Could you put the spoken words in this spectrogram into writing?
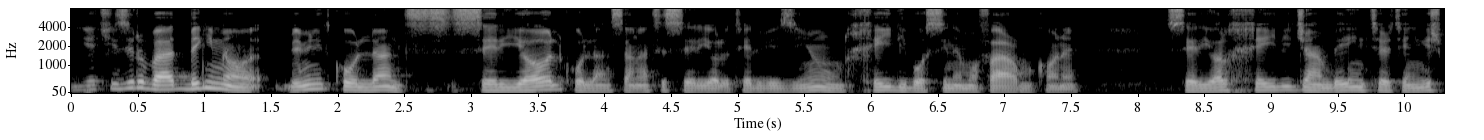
یه چیزی رو باید بگیم آه. ببینید کلا سریال کلا صنعت سریال و تلویزیون خیلی با سینما فرق می‌کنه. سریال خیلی جنبه اینترتینینگش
